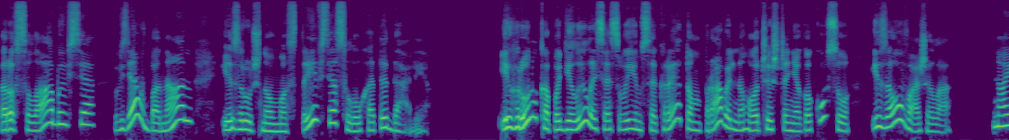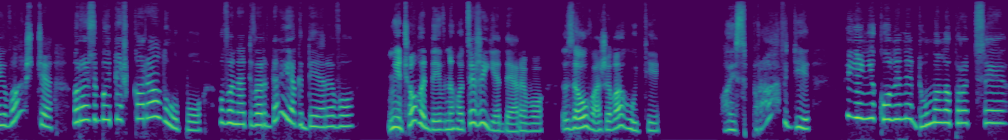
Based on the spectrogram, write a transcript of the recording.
розслабився, взяв банан і зручно вмостився слухати далі. Ігрунка поділилася своїм секретом правильного очищення кокосу і зауважила Найважче розбити шкаралупу, вона тверда, як дерево. Нічого дивного, це ж є дерево, зауважила Гуті. Ой справді, я ніколи не думала про це.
